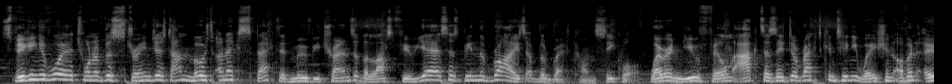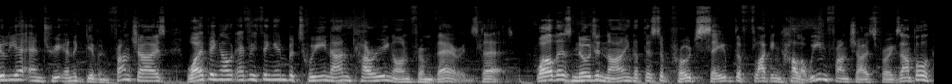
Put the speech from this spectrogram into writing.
Speaking of which, one of the strangest and most unexpected movie trends of the last few years has been the rise of the retcon sequel, where a new film acts as a direct continuation of an earlier entry in a given franchise, wiping out everything in between and carrying on from there instead. While there's no denying that this approach saved the flagging Halloween franchise, for example,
